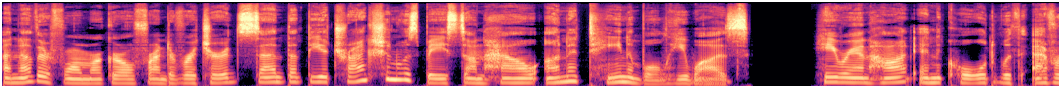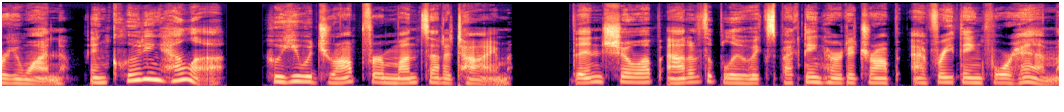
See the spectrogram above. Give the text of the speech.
Another former girlfriend of Richard's said that the attraction was based on how unattainable he was. He ran hot and cold with everyone, including Hella, who he would drop for months at a time, then show up out of the blue expecting her to drop everything for him.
